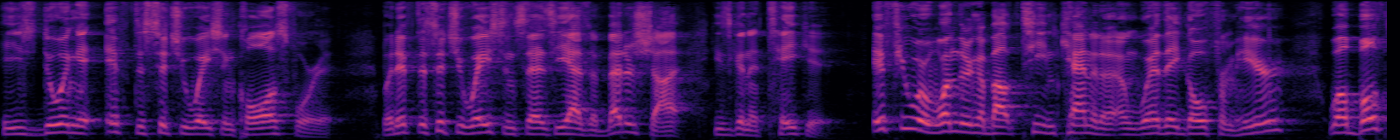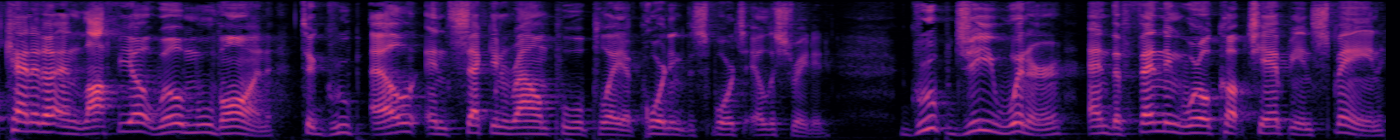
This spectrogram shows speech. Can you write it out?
He's doing it if the situation calls for it. But if the situation says he has a better shot, he's going to take it. If you were wondering about Team Canada and where they go from here, well, both Canada and Latvia will move on to Group L in second round pool play, according to Sports Illustrated. Group G winner and defending World Cup champion Spain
